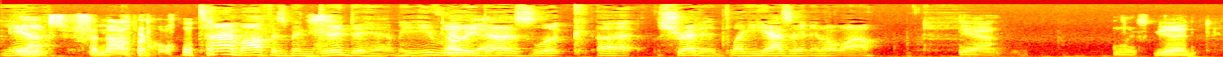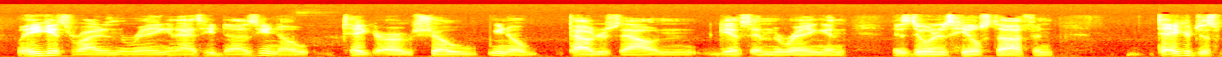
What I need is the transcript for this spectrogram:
he yeah. looks phenomenal. Time off has been good to him. He, he really yeah. does look uh, shredded, like he hasn't in a while. Yeah, looks good. Well, he gets right in the ring, and as he does, you know, take or show, you know, powders out and gives him the ring and is doing his heel stuff, and Taker just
